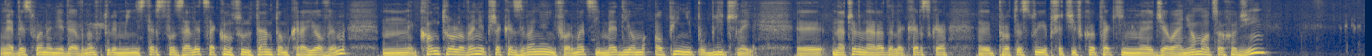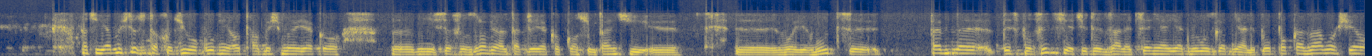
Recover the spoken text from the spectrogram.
e, wysłane niedawno, w którym ministerstwo zaleca konsultantom krajowym mm, kontrolowanie przekazywania informacji mediom opinii publicznej. E, Naczelna Rada Lekarska e, protestuje przeciwko takim e, działaniom. O co chodzi? Znaczy ja myślę, że to chodziło głównie o to, abyśmy jako Ministerstwo Zdrowia, ale także jako konsultanci wojewódzcy pewne dyspozycje czy te zalecenia jakby uzgadniali, bo pokazało się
